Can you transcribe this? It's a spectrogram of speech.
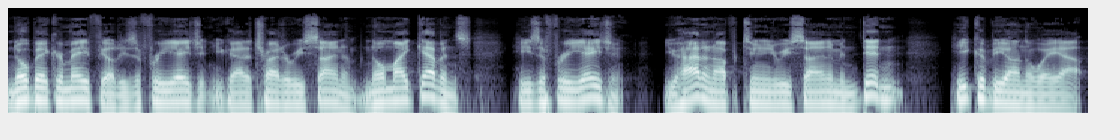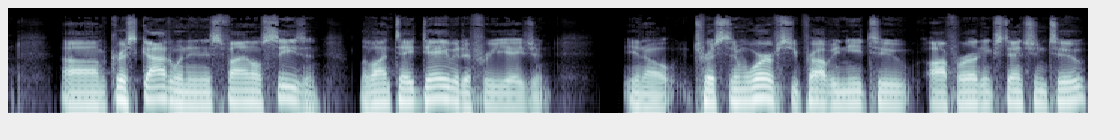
no baker mayfield. He's a free agent. You got to try to re-sign him. No mike evans. He's a free agent. You had an opportunity to re-sign him and didn't. He could be on the way out. Um, chris godwin in his final season. Lavonte David, a free agent. You know, Tristan Wirfs, you probably need to offer an extension to,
